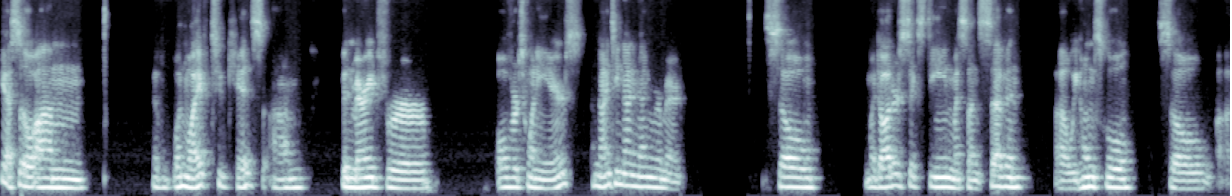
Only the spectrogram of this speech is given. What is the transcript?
Yeah. So um, I have one wife, two kids. Um, been married for over 20 years. 1999 we were married. So my daughter's 16, my son's seven. Uh, we homeschool. So uh,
